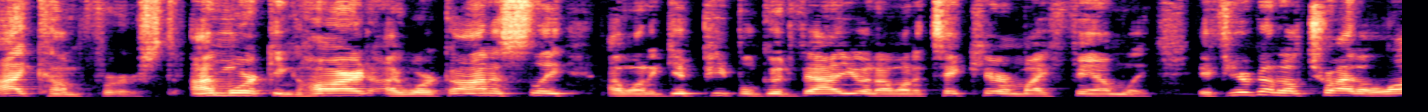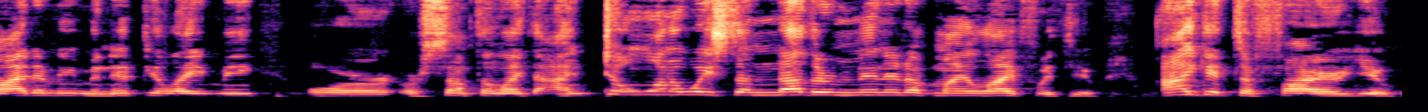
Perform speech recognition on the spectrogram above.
I come first. I'm working hard. I work honestly. I want to give people good value and I want to take care of my family. If you're going to try to lie to me, manipulate me, or, or something like that, I don't want to waste another minute of my life with you. I get to fire you.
